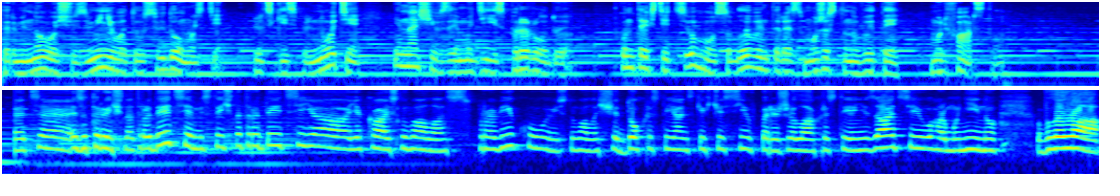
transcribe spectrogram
терміново щось змінювати у свідомості, людській спільноті і нашій взаємодії з природою. В контексті цього особливий інтерес може становити мольфарство. Це езотерична традиція, містична традиція, яка існувала з правіку, існувала ще до християнських часів, пережила християнізацію, гармонійно влила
